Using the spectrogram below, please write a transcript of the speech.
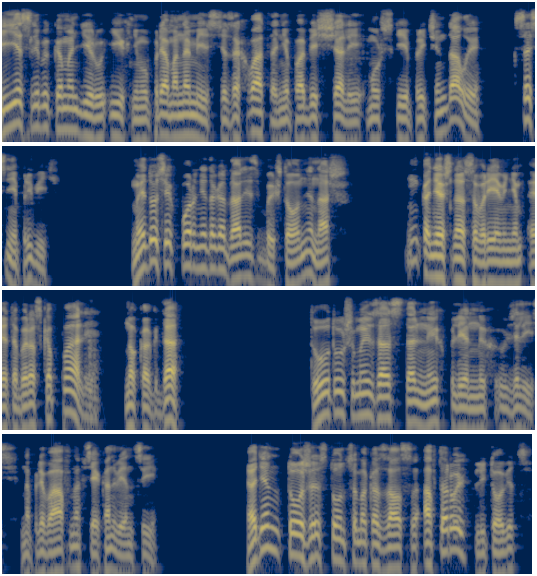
если бы командиру ихнему прямо на месте захвата не пообещали мужские причиндалы к сосне прибить, мы до сих пор не догадались бы, что он не наш. Ну, конечно, со временем это бы раскопали, но когда... Тут уж мы за остальных пленных взялись, наплевав на все конвенции. Один тоже эстонцем оказался, а второй — литовец.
